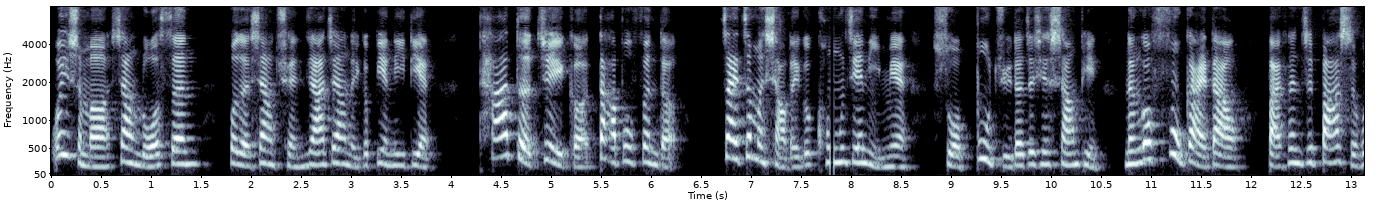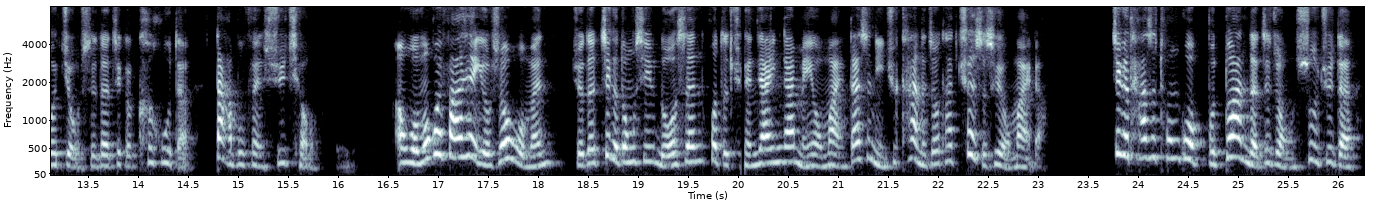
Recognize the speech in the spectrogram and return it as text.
为什么像罗森或者像全家这样的一个便利店，它的这个大部分的在这么小的一个空间里面所布局的这些商品，能够覆盖到百分之八十或九十的这个客户的大部分需求。啊，我们会发现，有时候我们觉得这个东西罗森或者全家应该没有卖，但是你去看了之后，它确实是有卖的。这个它是通过不断的这种数据的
